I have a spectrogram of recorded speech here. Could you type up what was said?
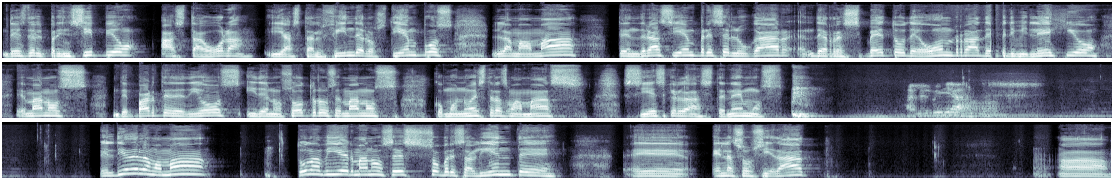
desde el principio hasta ahora y hasta el fin de los tiempos. La mamá tendrá siempre ese lugar de respeto, de honra, de privilegio, hermanos, de parte de Dios y de nosotros, hermanos, como nuestras mamás, si es que las tenemos. Aleluya. El Día de la Mamá todavía, hermanos, es sobresaliente eh, en la sociedad. Ah,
